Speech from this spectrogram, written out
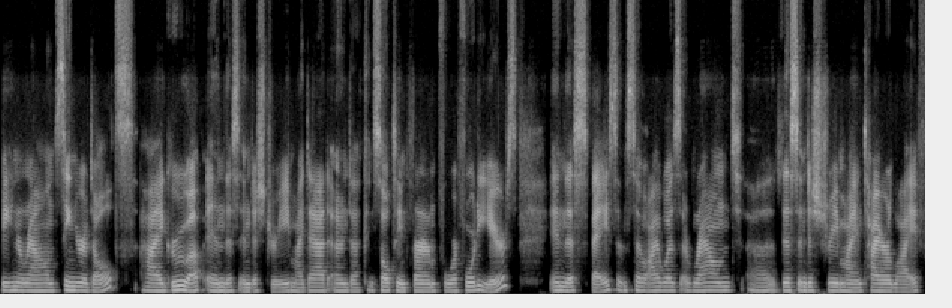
being around senior adults. I grew up in this industry. My dad owned a consulting firm for 40 years in this space. And so I was around uh, this industry my entire life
